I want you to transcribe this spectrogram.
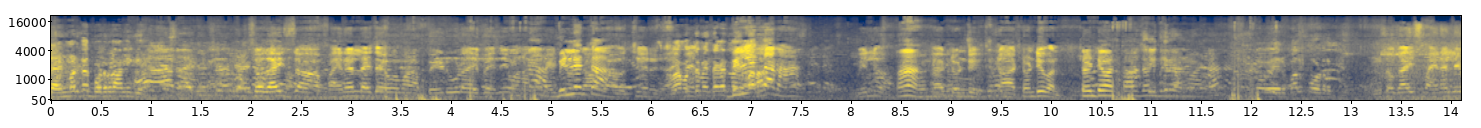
టైమర్ కదా రానికి. సో గైస్ ఫైనల్ అయితే మన పేడ్ కూడా అయిపోయింది. బిల్ ఎంత? బిల్ ఎంత twenty one twenty one thousand bill అనమాట వెయ్యి రూపాయలు పౌడర్ సో గైస్ ఫైనల్లీ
